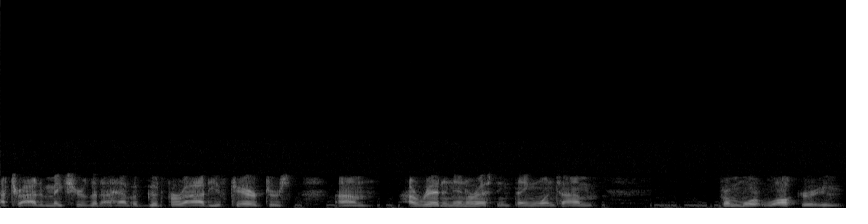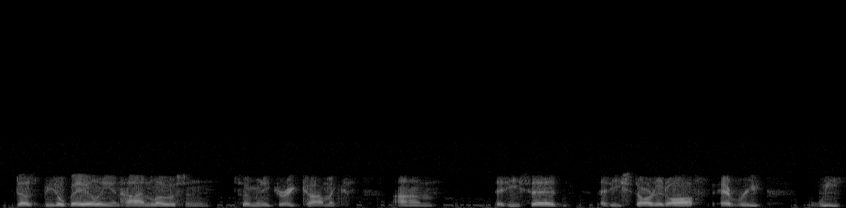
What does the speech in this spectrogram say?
I try to make sure that I have a good variety of characters. Um, I read an interesting thing one time from Mort Walker, who does Beetle Bailey and Hi and Lois and so many great comics, um, that he said that he started off every week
